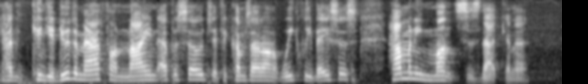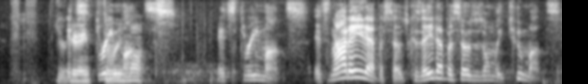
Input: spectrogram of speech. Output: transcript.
Have, can you do the math on nine episodes if it comes out on a weekly basis? How many months is that going to? You're It's getting three three, months. months. It's three months. It's not eight episodes because eight episodes is only two months.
